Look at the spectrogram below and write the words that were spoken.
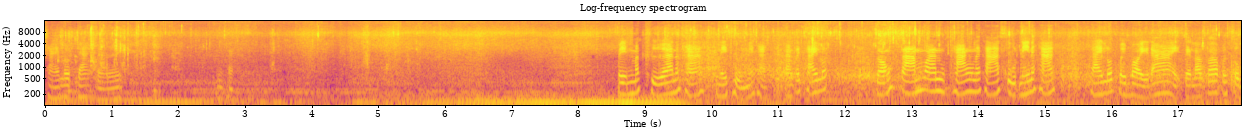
ใช้รถได้เลยนี่ค่ะเป็นมะเขือนะคะ ในถุงนี่ค่ะปางก็ใช้รถสองสามวันครั้งนะคะ สูตรนี้นะคะ ใช้รถบ่อยๆได้ แต่เราก็ผสม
